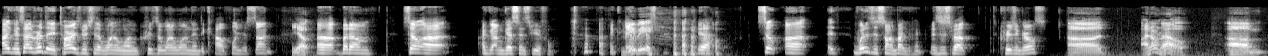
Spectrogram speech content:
Because I've heard the Ataris mention the 101, cruise the 101 into the California sun. yep, Uh, but um, so uh, I, I'm guessing it's beautiful. Like, maybe. Yeah. So uh, it, what is this song about? You think is this about cruising girls? Uh, I don't know. Um,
